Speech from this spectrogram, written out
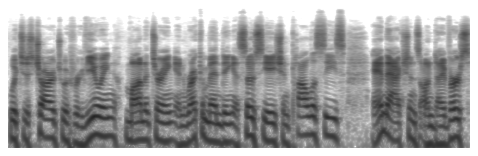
which is charged with reviewing, monitoring, and recommending association policies and actions on diverse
